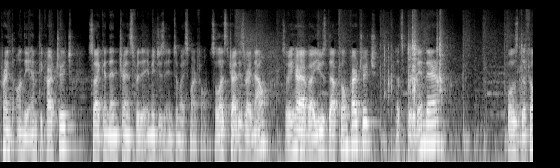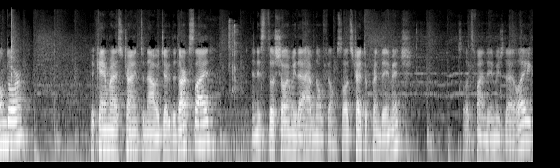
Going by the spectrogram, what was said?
print on the empty cartridge so I can then transfer the images into my smartphone. So let's try this right now. So here I have a used up film cartridge. Let's put it in there close the film door. The camera is trying to now eject the dark slide and it's still showing me that I have no film. So let's try to print the image. So let's find the image that I like.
